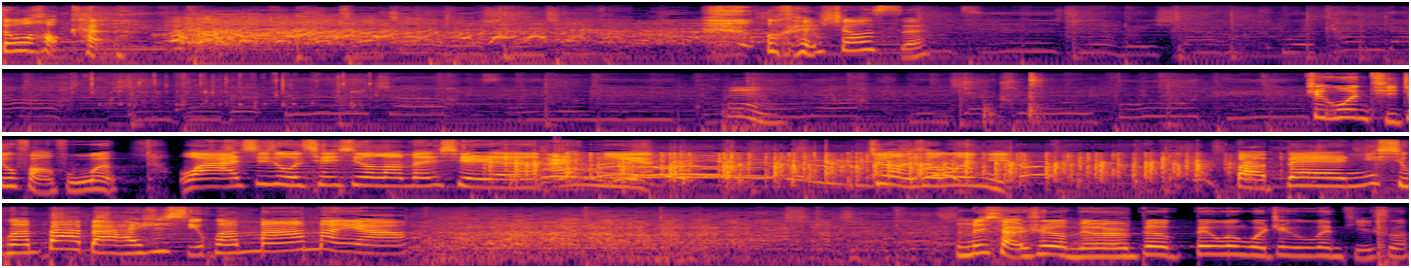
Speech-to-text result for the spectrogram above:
都好看，我快笑死。嗯。这个问题就仿佛问哇，谢谢我千玺的浪漫雪人，爱你。就好像问你，宝贝，你喜欢爸爸还是喜欢妈妈呀？你们小时候有没有人被被问过这个问题？说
